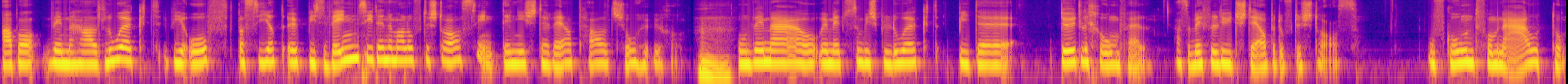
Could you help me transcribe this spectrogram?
Aber wenn man halt schaut, wie oft passiert etwas, wenn sie dann mal auf der Straße sind, dann ist der Wert halt schon höher. Mhm. Und wenn man auch, wenn man jetzt zum Beispiel schaut, bei den tödlichen Unfällen, also wie viele Leute sterben auf der Straße aufgrund von einem Auto,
